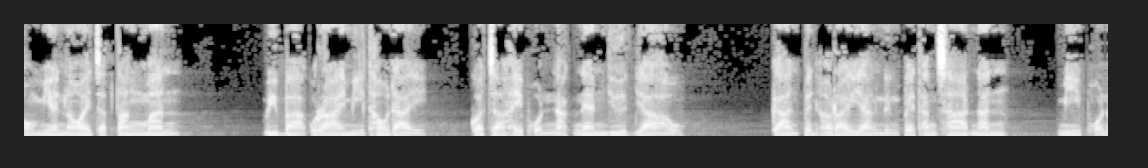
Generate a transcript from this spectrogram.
ของเมียน้อยจะตั้งมั่น วิบากร้ายมีเท่าใด ก็จะให้ผลหนักแน่นยืดยาว การเป็นอะไรอย่างหนึ่งไปทั้งชาตินั้น มีผล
